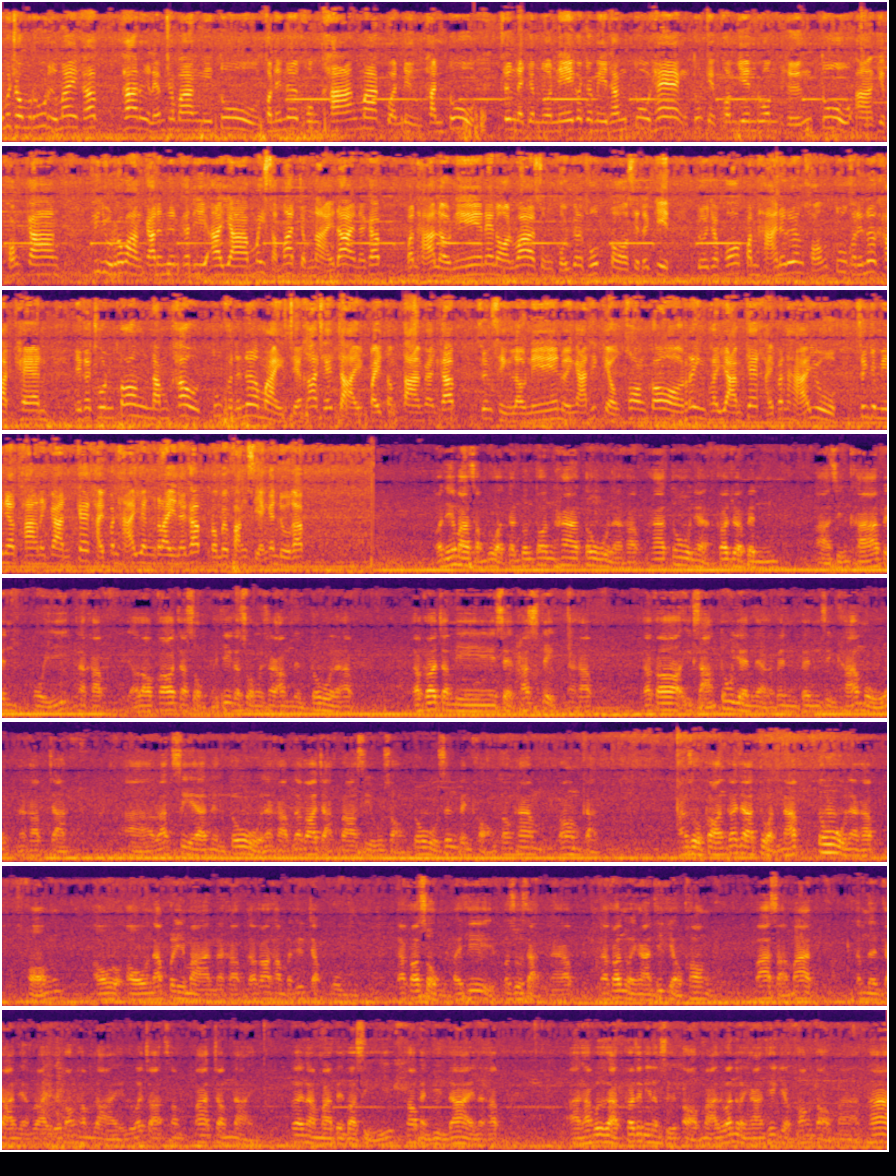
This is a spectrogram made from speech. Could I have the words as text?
คุณผู้ชมรู้หรือไม่ครับท่าเรือแหลมฉบังมีตู้คอนเทนเนอร์คงค้างมากกว่า 1,000 ตู้ ซึ่งในจำนวนนี้ก็จะมีทั้งตู้แห้ง ตู้เก็บความเย็นรวมถึงตู้เก็บของกลาง ที่อยู่ระหว่างการดำเนินคดีอาญาไม่สามารถจำหน่ายได้นะครับ ปัญหาเหล่านี้แน่นอนว่าส่งผลกระทบต่อเศรษฐกิจ โดยเฉพาะปัญหาในเรื่องของตู้คอนเทนเนอร์ขาดแคลนเอกชนต้องนำเข้าตู้คอนเทนเนอร์ใหม่เสียค่าใช้จ่ายไปตามๆกันครับ ซึ่งสิ่งเหล่านี้หน่วยงานที่เกี่ยวข้องก็เร่งพยายามแก้ไขปัญหาอยู่ ซึ่งจะมีแนวทางในการแก้ไขปัญหาอย่างไรนะครับเราไปฟังเสียงกันดูครับ วันนี้มาสำรวจกันเบื้องต้น 5 ตู้นะครับ 5 ตู้เนี่ยก็จะเป็นสินค้าเป็นปุ๋ยนะครับเดี๋ยวเราก็จะส่งไปที่กระทรวงอุตสาหกรรมหนึ่งตู้นะครับ แล้วก็จะมีเศษพลาสติกนะครับ แล้วก็อีก 3 ตู้เย็นเนี่ยเป็นเป็นสินค้าหมูนะครับจากอ่ารัสเซีย 1 ตู้นะครับ แล้วก็จากบราซิล 2 ตู้ ซึ่งเป็นของต้องห้ามต้องกำกับทางสุกรก็จะตรวจนับตู้นะครับของเอาเอานับปริมาณนะครับ แล้วก็ทำบันทึกจับกลุ่มแล้วก็ส่งไปที่ปศุสัตว์นะครับ แล้วก็หน่วยงานที่เกี่ยวข้อง ว่าสามารถดำเนินการอย่างไรหรือต้องทำลาย หรือว่าจะสามารถจำหน่าย เพื่อนำมาเป็นภาษีเข้าแผ่นดินได้นะครับทางบริษัทก็จะมีหนังสือตอบมา หรือว่าหน่วยงานที่เกี่ยวข้องตอบมา ถ้า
